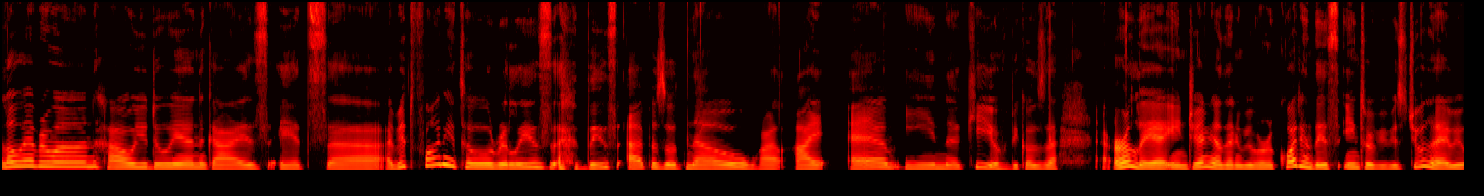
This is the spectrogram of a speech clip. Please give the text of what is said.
Hello everyone, how are you doing, guys? It's uh, a bit funny to release this episode now while I am in Kiev because uh, earlier in January, when we were recording this interview with Julia, we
